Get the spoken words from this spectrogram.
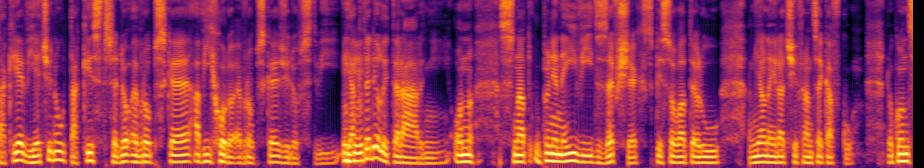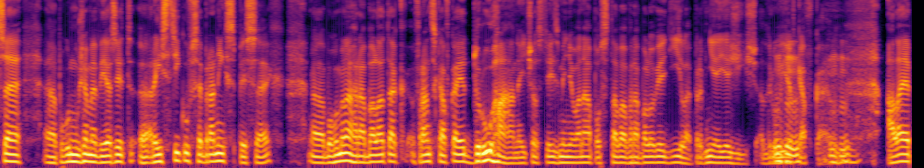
tak je většinou taky středoevropské a východoevropské židovství. Mm-hmm. Jak tedy literární? On snad úplně nejvíc ze všech spisovatelů měl nejradši France Kavku. Dokonce, eh, pokud můžeme věřit eh, rejstříku v sebraných spisech eh, Bohumila Hrabala, tak Franz Kavka je druhá nejčastěji zmiňovaná postava v Hrabalově díle. První je Ježíš a druhý mm-hmm. je mhm. Kavka. Mm-hmm. Ale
